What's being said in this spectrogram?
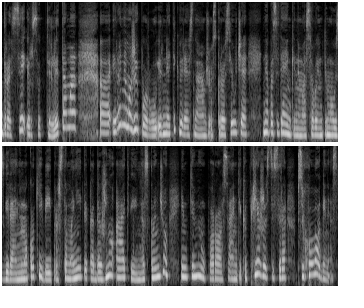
drasi ir subtili tema. Yra nemažai porų ir ne tik vyresnio amžiaus, kurios jaučia nepasitenkinimą savo intimaus gyvenimo kokybė. Įprasta manyti, kad dažnu atveju nesklandžių intimių poros santykių priežastys yra psichologinės.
